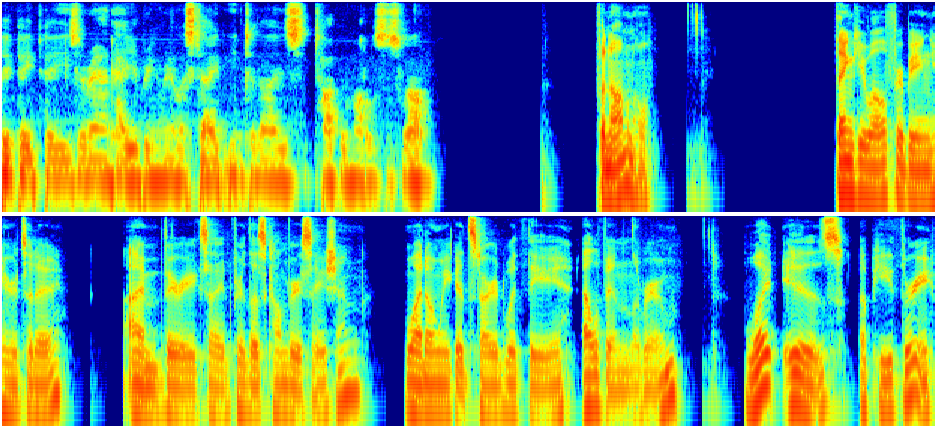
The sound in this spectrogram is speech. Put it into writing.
PPPs around how you bring real estate into those type of models as well. Phenomenal. Thank you all for being here today. I'm very excited for this conversation. Why don't we get started with the elephant in the room? What is a P3?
